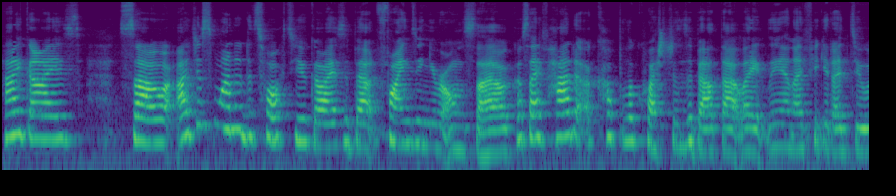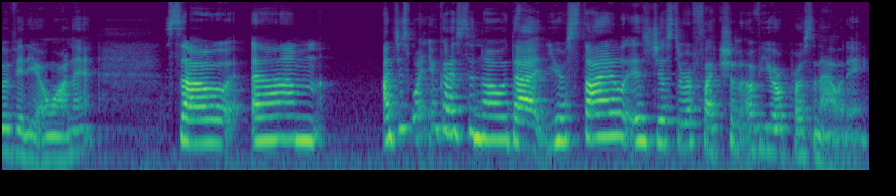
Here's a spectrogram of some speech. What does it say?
Hi guys. So I just wanted to talk to you guys about finding your own style because I've had a couple of questions about that lately and I figured I'd do a video on it. So um, I just want you guys to know that your style is just a reflection of your personality.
